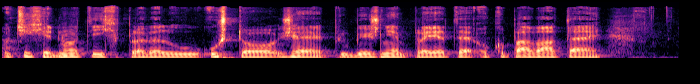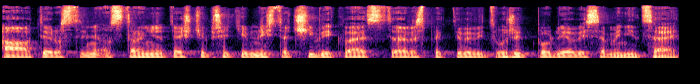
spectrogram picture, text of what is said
U těch jednoletých plevelů už to, že průběžně plejete, okopáváte a ty rostliny odstraňujete ještě předtím, než stačí vyklést, respektive vytvořit plody a vysemenice,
